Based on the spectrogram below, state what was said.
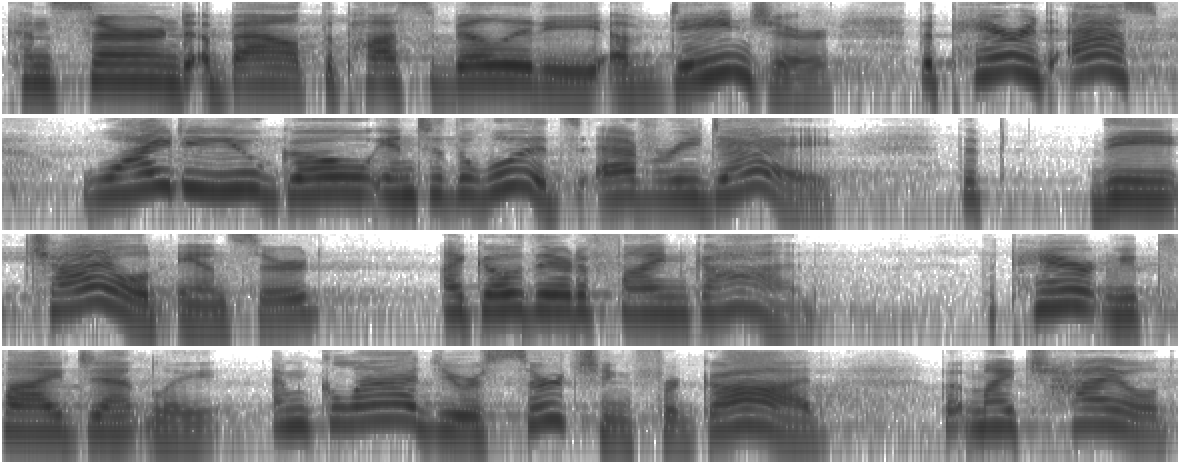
Concerned about the possibility of danger, the parent asked, Why do you go into the woods every day? The, the child answered, I go there to find God. The parent replied gently, I'm glad you're searching for God, but my child,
